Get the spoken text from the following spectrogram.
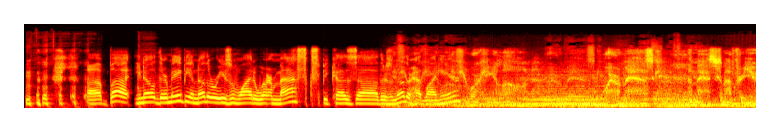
uh, but you know, there may be another reason why to wear masks because uh, there's another headline here. If you're working alone, wear a mask. Wear a mask. The mask's not for you.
